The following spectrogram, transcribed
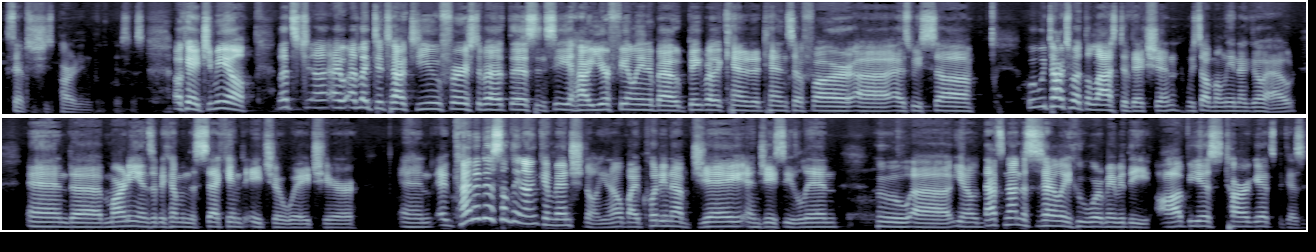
Except she's partying with business. Okay, Jameel, let's. Uh, I, I'd like to talk to you first about this and see how you're feeling about Big Brother Canada 10 so far. Uh, as we saw, well, we talked about the last eviction. We saw Melina go out, and uh, Marty ends up becoming the second HOH here, and and kind of does something unconventional, you know, by putting up Jay and Jacey-Lynne who uh, you know that's not necessarily who were maybe the obvious targets because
